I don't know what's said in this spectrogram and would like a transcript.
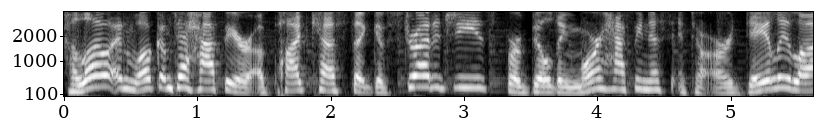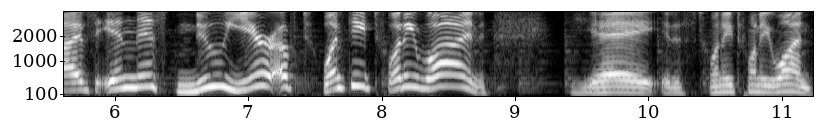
Hello and welcome to Happier, a podcast that gives strategies for building more happiness into our daily lives in this new year of 2021. Yay, it is 2021.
